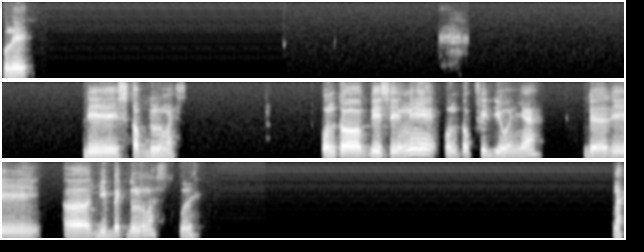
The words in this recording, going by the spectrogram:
Boleh di stop dulu mas. Untuk di sini untuk videonya dari uh, di back dulu mas, boleh? Nah,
